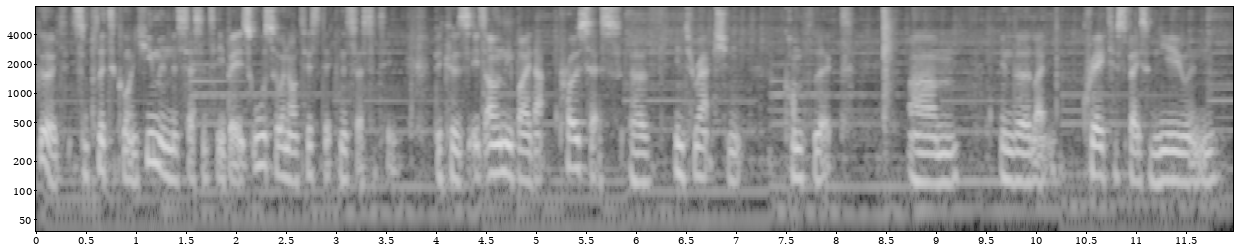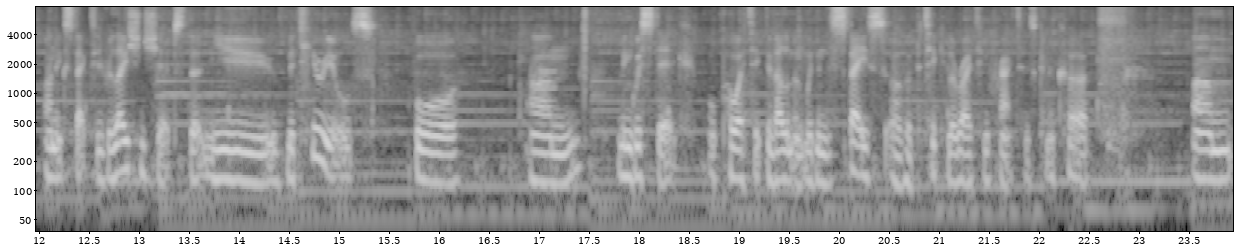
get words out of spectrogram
good. It's a political and human necessity, but it's also an artistic necessity because it's only by that process of interaction, conflict, um, in the like creative space of new and unexpected relationships that new materials for um, linguistic or poetic development within the space of a particular writing practice can occur. Um,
